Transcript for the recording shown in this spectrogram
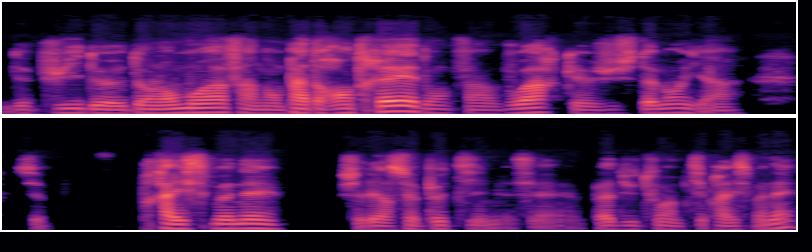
depuis de, dans mois, enfin, n'ont pas de rentrée. Donc, enfin, voir que justement il y a ce price money, je vais dire ce petit, mais c'est pas du tout un petit price money,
